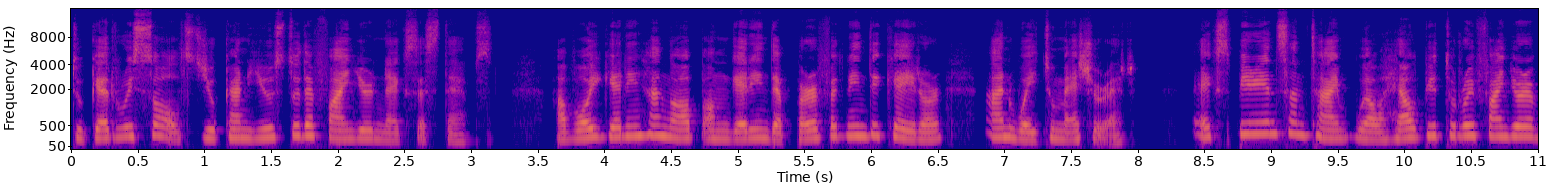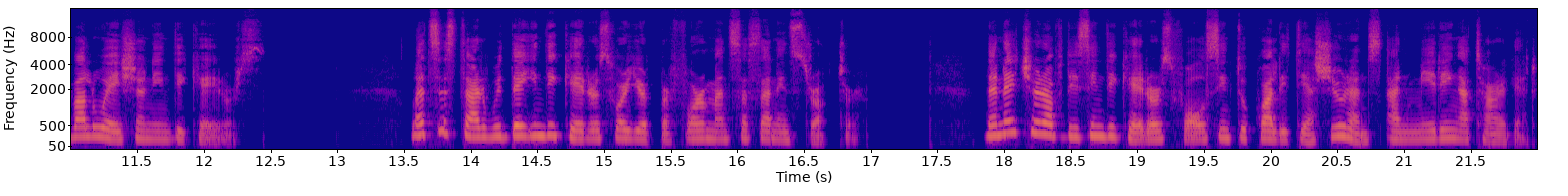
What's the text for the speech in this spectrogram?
to get results you can use to define your next steps. Avoid getting hung up on getting the perfect indicator and way to measure it. Experience and time will help you to refine your evaluation indicators. Let's start with the indicators for your performance as an instructor. The nature of these indicators falls into quality assurance and meeting a target.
